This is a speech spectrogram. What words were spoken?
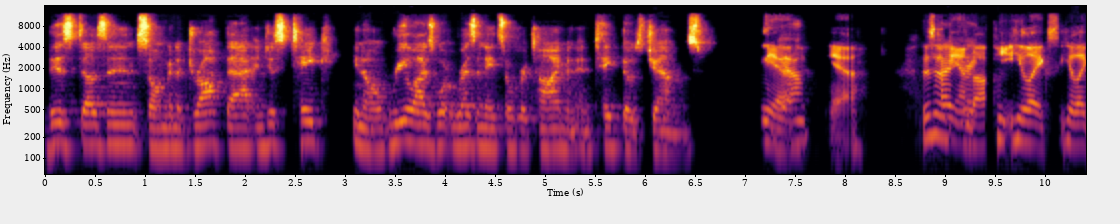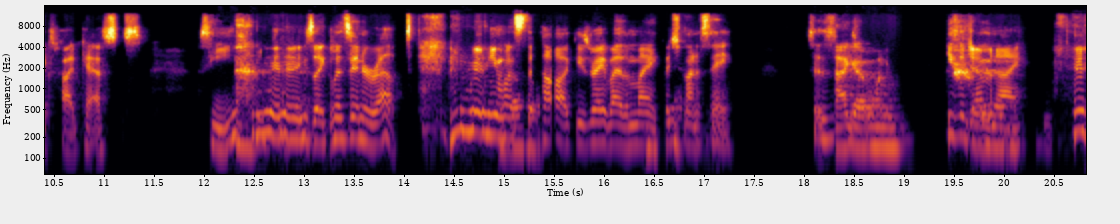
this doesn't so i'm going to drop that and just take you know realize what resonates over time and, and take those gems. Yeah. Yeah, yeah. this is Gandalf. He, he likes he likes podcasts See, he's like, let's interrupt. he wants to talk. He's right by the mic. What you want to say? Says I got one. He's a Gemini. in,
